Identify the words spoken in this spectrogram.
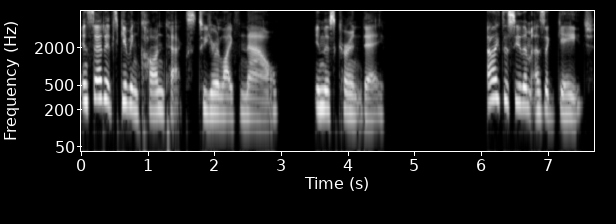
Instead, it's giving context to your life now, in this current day. I like to see them as a gauge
